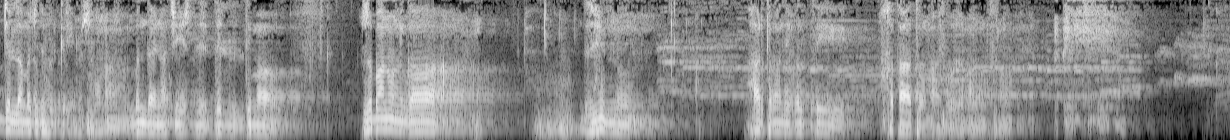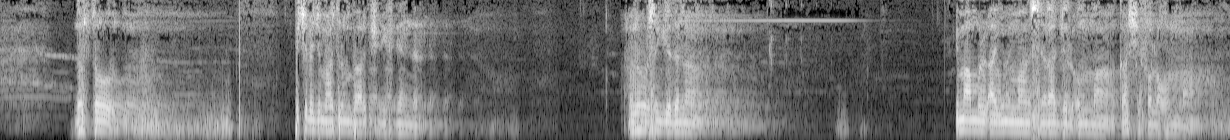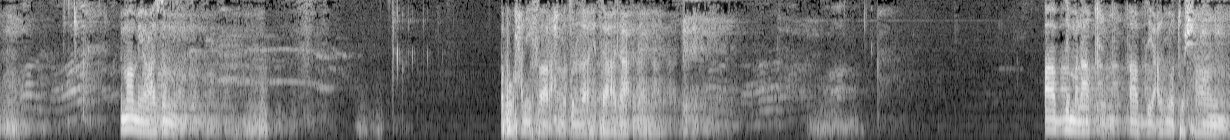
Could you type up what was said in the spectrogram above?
جل مجدہ الکریم، سونا بندہ نہ چیز دے دل، دماغ. زبان و نگاہ ذہن نو ہر طرح دی غلطی خطا تو محفوظ معمول فرمان دوستو، پچھلے جماعت المبارک شریف دے اندر حضور سیدنا امام الائمہ سراج الامہ، کاشف الغمہ امام اعظم، ابو حنیفہ رحمت اللہ تعالی علیہ۔ آپ دے مناقب، آپ دی عظمت و شان۔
